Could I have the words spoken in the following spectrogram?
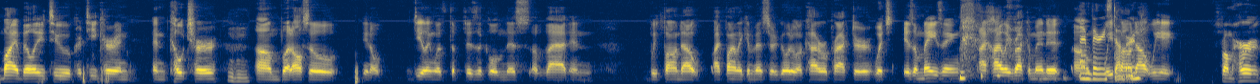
my ability to critique her and, and coach her. Um, but also, you know, dealing with the physicalness of that and we found out I finally convinced her to go to a chiropractor, which is amazing. I highly recommend it. Um, I'm very we stubborn. found out we from her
